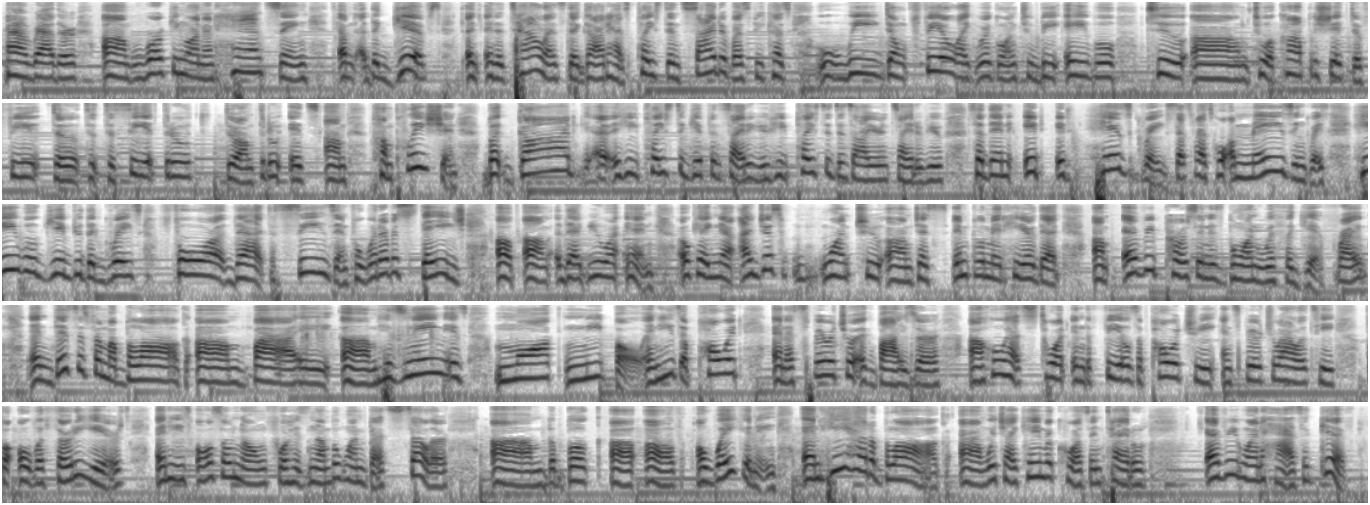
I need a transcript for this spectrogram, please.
uh, rather um, working on enhancing um, the gifts and, and, the talents that God has placed inside of us because we don't feel like we're going to be able to um, to accomplish it to feel to, to, to see it through through, um, through its um, completion. But God, uh, He placed a gift inside of you. He placed a desire inside of you. So then it it His grace. That's why it's called amazing grace. He will give you the grace for that season, for whatever stage of um, that you are in. Okay, now I just want to um, just implement here that um, every person is born with a gift, right? And this is from a blog um, by um, his name is Mark Nepo, and he's a poet and a spiritual advisor uh, who has taught in the fields of poetry and spirituality for over 30 years. And he's also known for his number one bestseller, um, the book uh, of Awakening. And he had a blog, um, which I came across entitled Everyone Has a Gift.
